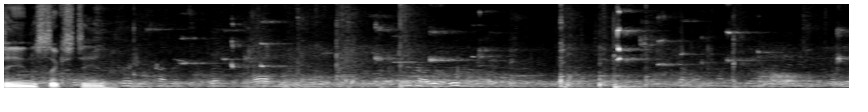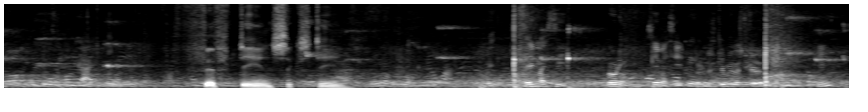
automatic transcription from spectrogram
15, 16. Fifteen, sixteen. Wait, save my seat. Brody, save my seat. Just give me the chair. Hmm?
